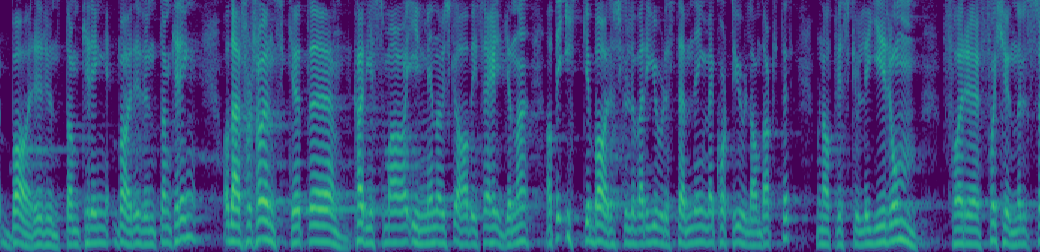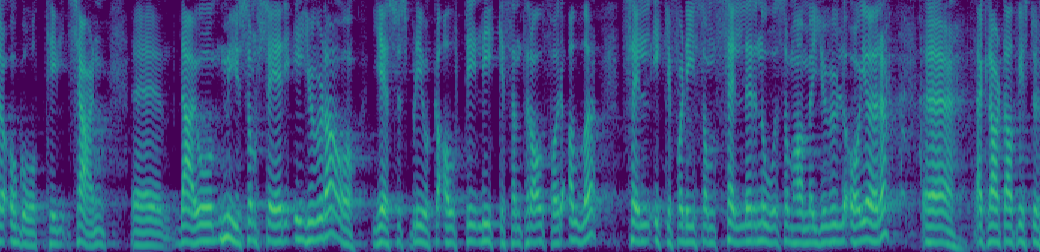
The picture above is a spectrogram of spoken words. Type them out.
Bare rundt omkring, bare rundt omkring. Og Derfor så ønsket eh, Karisma og Imi når vi skulle ha disse helgene, at det ikke bare skulle være julestemning med korte juleandakter, men at vi skulle gi rom for eh, forkynnelse og gå til kjernen. Eh, det er jo mye som skjer i jula, og Jesus blir jo ikke alltid like sentral for alle. Selv ikke for de som selger noe som har med jul å gjøre. Eh, det er klart at Hvis du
